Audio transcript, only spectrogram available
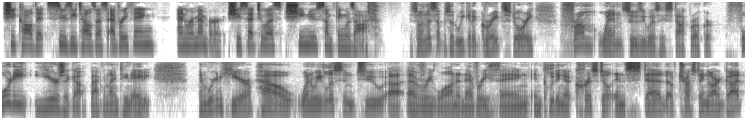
She called it Suze Tells Us Everything. And remember, she said to us she knew something was off. So, in this episode, we get a great story from when Suze was a stockbroker 40 years ago, back in 1980. And we're going to hear how, when we listen to uh, everyone and everything, including a crystal, instead of trusting our gut,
